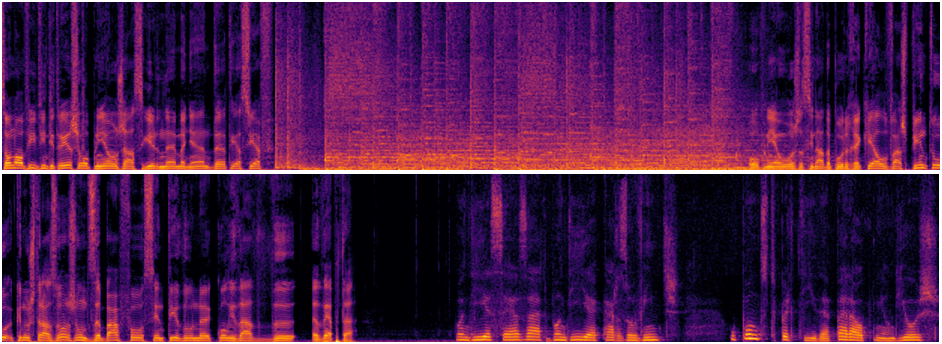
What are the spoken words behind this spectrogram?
São 9h23, a opinião já a seguir na manhã da TSF. A opinião hoje assinada por Raquel Vaz Pinto, que nos traz hoje um desabafo sentido na qualidade de adepta. Bom dia, César. Bom dia, caros ouvintes. O ponto de partida para a opinião de hoje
